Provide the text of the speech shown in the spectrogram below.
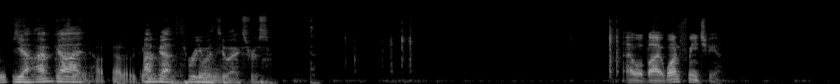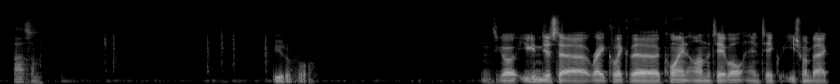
Oops. Yeah, I've got accidentally hopped out of the game. I've got three with two extras. I will buy one from each of you. Awesome. Beautiful. Let's go, you can just uh, right click the coin on the table and take each one back.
